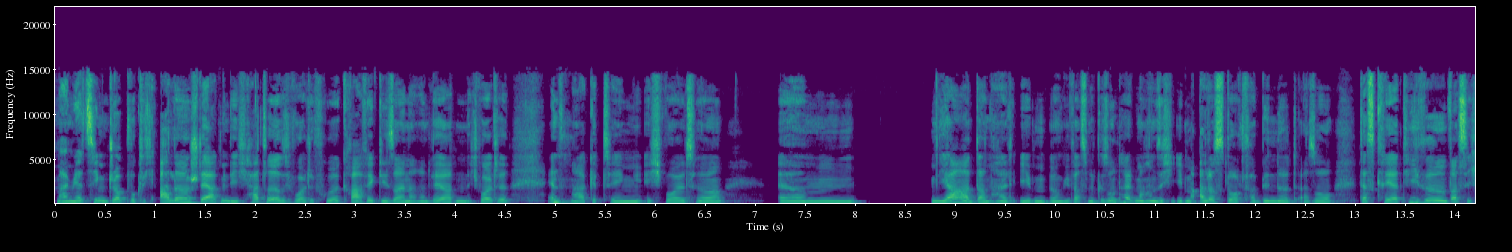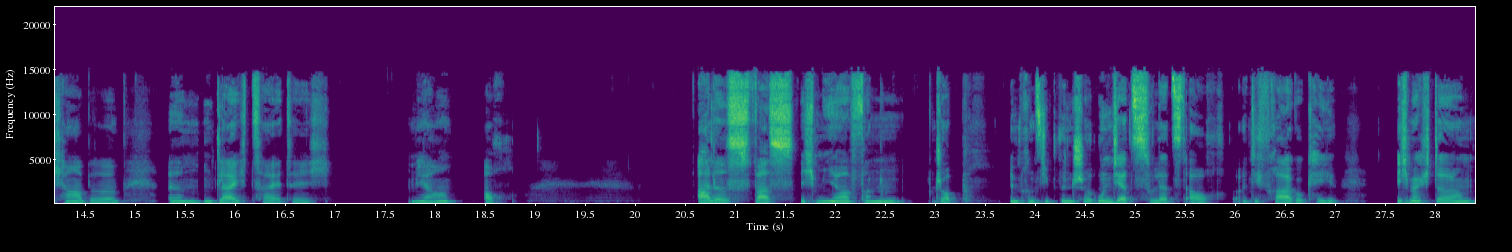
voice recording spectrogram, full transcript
meinem jetzigen Job wirklich alle Stärken, die ich hatte, also ich wollte früher Grafikdesignerin werden, ich wollte ins Marketing, ich wollte ähm, ja, dann halt eben irgendwie was mit Gesundheit machen, sich eben alles dort verbindet. Also das Kreative, was ich habe, ähm, und gleichzeitig, ja, auch alles, was ich mir von Job im Prinzip wünsche. Und jetzt zuletzt auch die Frage, okay, ich möchte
